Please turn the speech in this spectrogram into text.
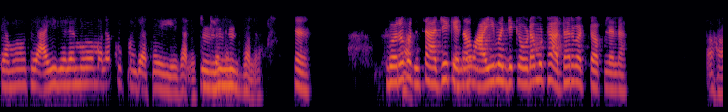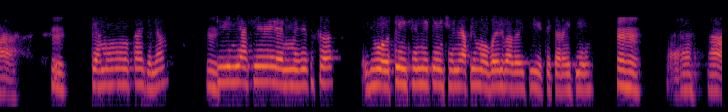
त्यामुळं ते आई गेल्यामुळं मला खूप म्हणजे असं हे झालं. हं, हं, तुटल्यासारखं हं. झालं. हां. बरोबर हां. आहे. साहजिक आहे ना. त्यामुळे आई म्हणजे केवढा मोठा आधार वाटतो आपल्याला. हां. हं. त्यामुळं काय झालं हं. की मी असे म्हणजे कसं हो टेन्शनने टेन्शनने आपली मोबाईल बघायची, हे ते करायची. हां, हां. अ, हां.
